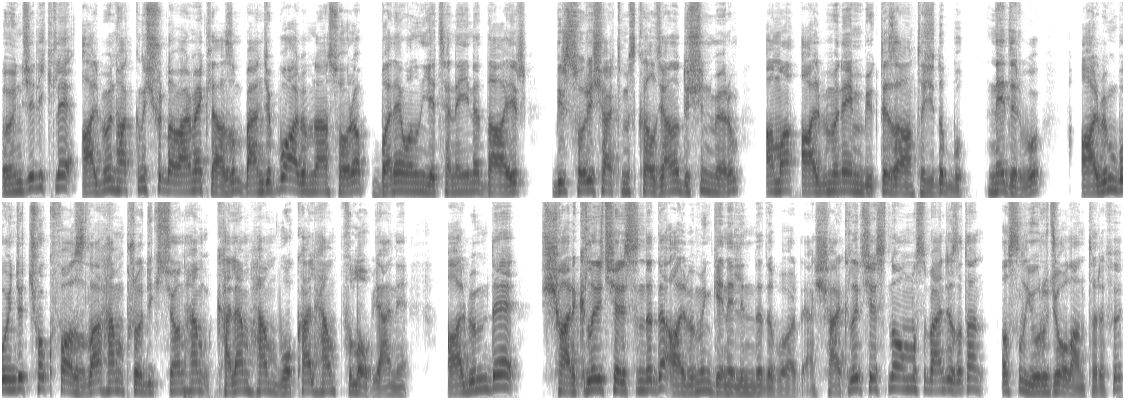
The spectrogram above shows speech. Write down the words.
Öncelikle albümün hakkını şurada vermek lazım. Bence bu albümden sonra Baneva'nın yeteneğine dair bir soru işaretimiz kalacağını düşünmüyorum. Ama albümün en büyük dezavantajı da bu. Nedir bu? Albüm boyunca çok fazla hem prodüksiyon hem kalem hem vokal hem flow. Yani albümde şarkılar içerisinde de albümün genelinde de bu arada. Yani şarkılar içerisinde olması bence zaten asıl yorucu olan tarafı.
